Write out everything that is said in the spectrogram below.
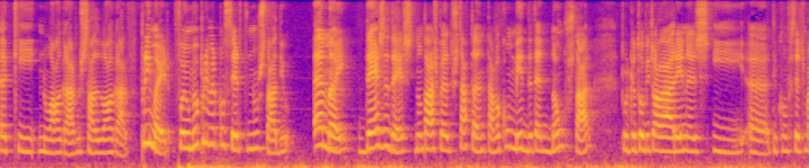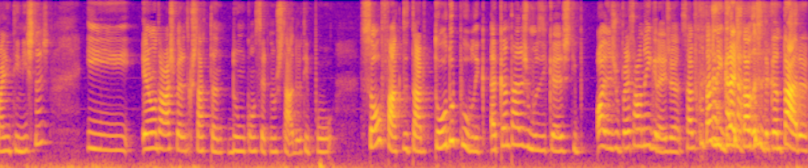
aqui no Algarve, no estádio do Algarve. Primeiro, foi o meu primeiro concerto num estádio, amei, 10 a 10, não estava à espera de gostar tanto, estava com medo de até de não gostar, porque eu estou habituada a arenas e ah, tipo concertos mais intimistas, e eu não estava à espera de gostar tanto de um concerto num estádio, tipo, só o facto de estar todo o público a cantar as músicas, tipo, olha, Ju, parece que estava na igreja, sabes? Quando estás na igreja, estás a gente a cantar e as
